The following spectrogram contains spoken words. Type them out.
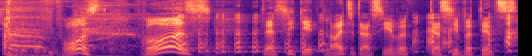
Prost! Prost! Das hier geht, Leute, das hier wird, das hier wird jetzt.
